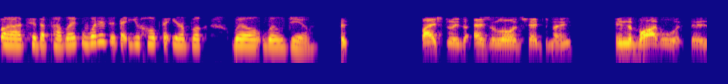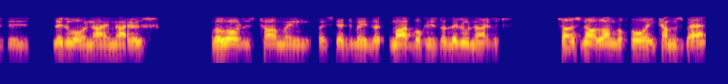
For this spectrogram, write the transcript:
uh, to the public? What is it that you hope that your book will will do? basically, as the Lord said to me, in the Bible it says there's little or no notice. The Lord has told me, has said to me that my book is the little notice. So it's not long before he comes back.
